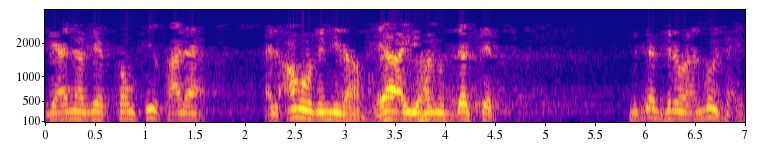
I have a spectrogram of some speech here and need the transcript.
لأنها التنصيص على الأمر بالنذار. يا أيها المدثر. مدثر الملتحد.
